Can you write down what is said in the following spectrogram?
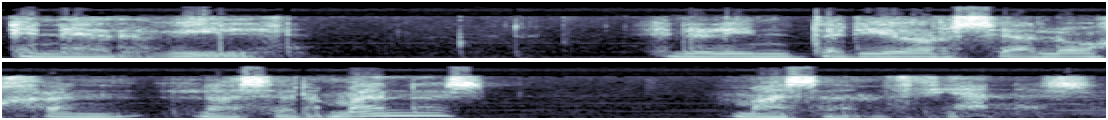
en Erbil. En el interior se alojan las hermanas más ancianas.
